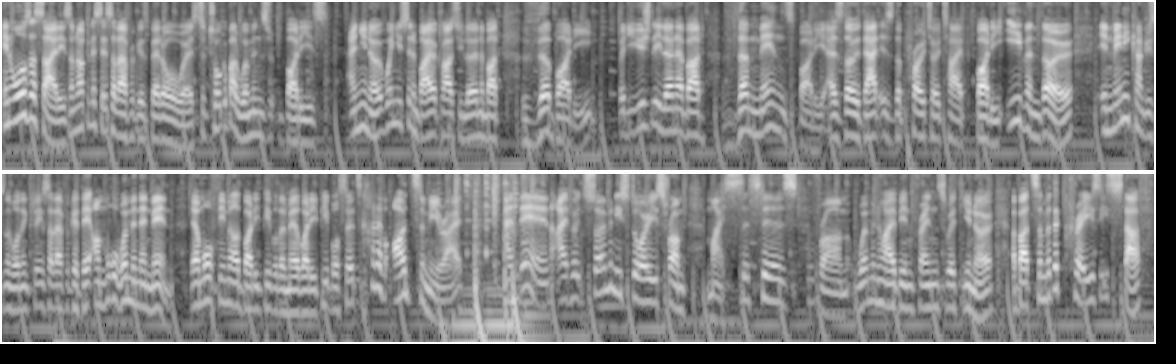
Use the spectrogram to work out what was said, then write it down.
in all societies. I'm not going to say South Africa is better or worse to talk about women's bodies. And you know, when you sit in bio class, you learn about the body, but you usually learn about the men's body as though that is the prototype body, even though in many countries in the world, including South Africa, there are more women than men. There are more female bodied people than male bodied people. So it's kind of odd to me, right? And then I've heard so many stories from my sisters, from women who I've been friends with, you know, about some of the crazy stuff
